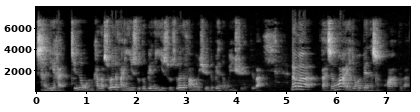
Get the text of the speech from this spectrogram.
是很厉害的。其实我们看到所有的反艺术都变成艺术，所有的反文学都变成文学，对吧？那么反神话也就会变成神话，对吧？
